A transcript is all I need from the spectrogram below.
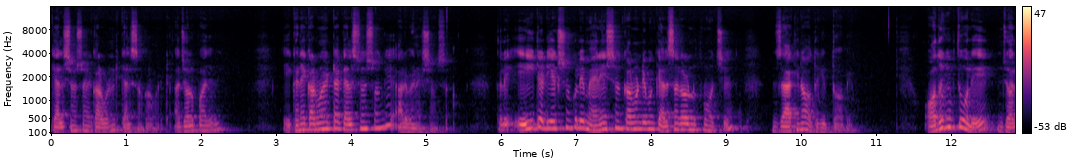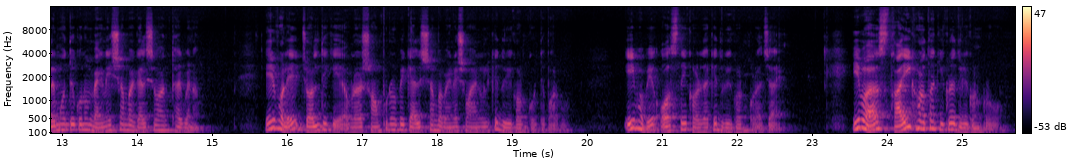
ক্যালসিয়ামের সঙ্গে কার্বনেট, ক্যালসিয়াম কার্বনেট। আর জল পাওয়া যাবে? এখানে কার্বনেটটা ক্যালসিয়ামের সঙ্গে আর ম্যাগনেশিয়ামের সঙ্গে। তাহলে এইটা রিয়াকশন করলে ম্যাগনেশিয়াম কার্বনেট এবং ক্যালসিয়াম কার্বনেট উৎপন্ন হচ্ছে, যা কিনা অধক্ষিপ্ত হবে। অধক্ষিপ্ত হলে জলের মধ্যে কোনো ম্যাগনেশিয়াম বা ক্যালসিয়াম আয়ন থাকবে না। এর ফলে জল থেকে আমরা সম্পূর্ণরূপে ক্যালসিয়াম বা ম্যাগনেশিয়াম আয়নগুলিকে দূরীকরণ করতে পারব। এইভাবে অস্থায়ী ক্ষরতাকে দূরীকরণ করা যায়। এবার স্থায়ী ক্ষরতা কী করে দূরীকরণ করব?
